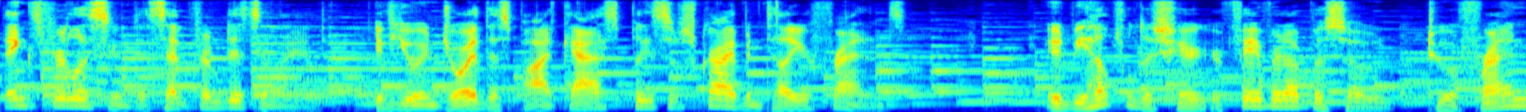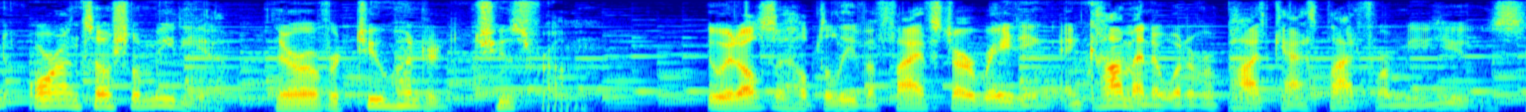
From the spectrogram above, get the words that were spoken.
Thanks for listening to Sent from Disneyland. If you enjoyed this podcast, please subscribe and tell your friends. It would be helpful to share your favorite episode to a friend or on social media. There are over 200 to choose from. It would also help to leave a five star rating and comment on whatever podcast platform you use.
